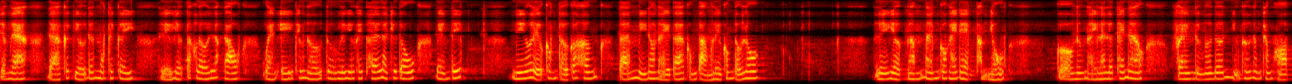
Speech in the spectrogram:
Xem ra, đã cất giữ đến một thế kỷ, liệu giật tắt lưỡi lắc đầu, hoàng ý thiếu nữ tưởng liệu giật thấy thế là chưa đủ, bèn tiếp. Nếu liệu công tử có hứng, tám mỹ đô này ta cũng tặng liệu công tử luôn. Liệu giật ngắm tám cô gái đẹp thầm nhủ. Cô nương này lai lịch thế nào? Phan đừng nói đến những thứ nằm trong hộp.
